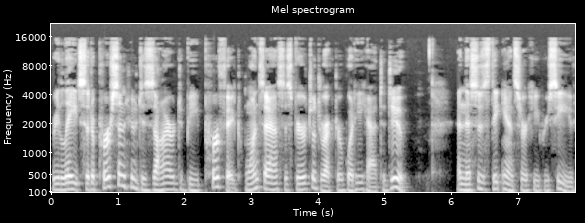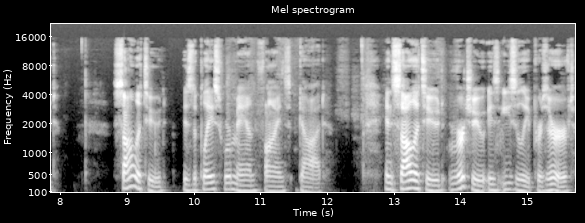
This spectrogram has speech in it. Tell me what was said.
relates that a person who desired to be perfect once asked the spiritual director what he had to do, and this is the answer he received Solitude is the place where man finds God. In solitude, virtue is easily preserved.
